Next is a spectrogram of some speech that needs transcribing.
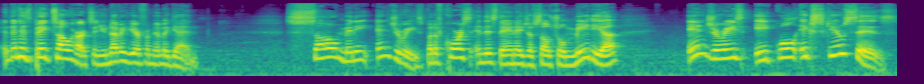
and then his big toe hurts, and you never hear from him again. So many injuries. But of course, in this day and age of social media, injuries equal excuses.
